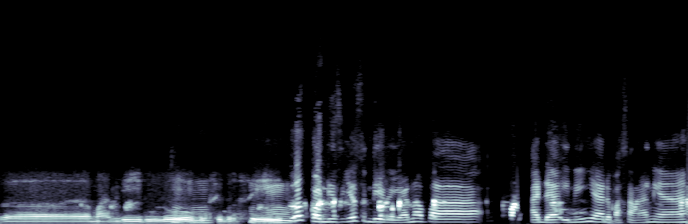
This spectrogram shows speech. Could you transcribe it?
eh, mandi dulu, Mm-mm. bersih-bersih. lu kondisinya sendirian apa ada ininya ada pasangannya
